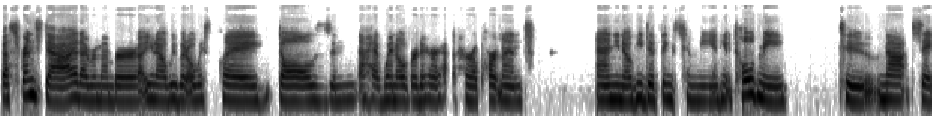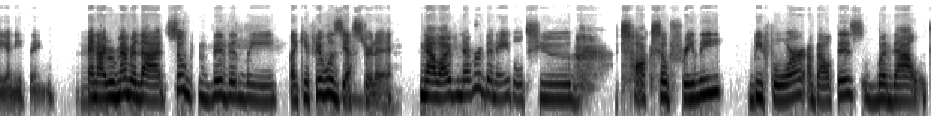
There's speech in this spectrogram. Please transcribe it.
best friend's dad i remember uh, you know we would always play dolls and i had went over to her her apartment and you know he did things to me and he told me to not say anything mm. and i remember that so vividly like if it was yesterday now i've never been able to talk so freely before about this without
